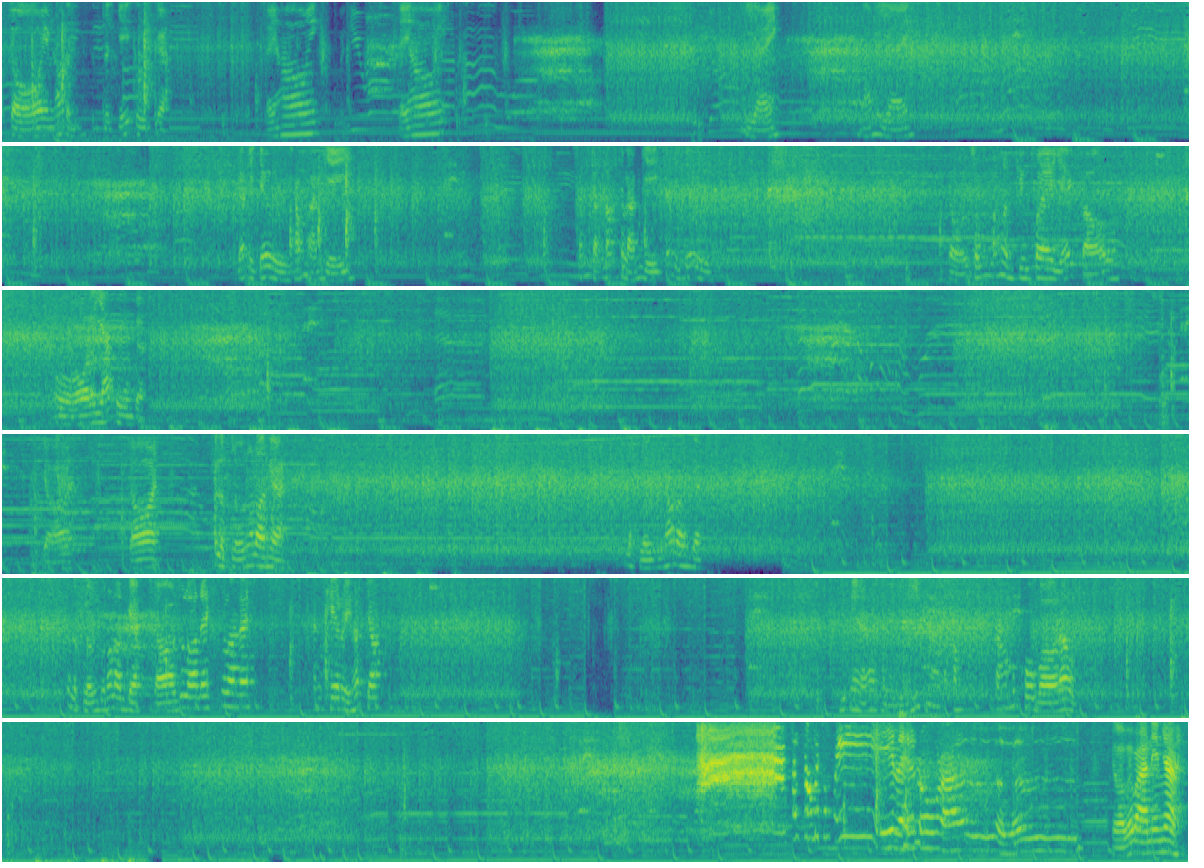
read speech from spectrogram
Trời ơi em nói tình tình trí tôi kìa chạy thôi. Chạy thôi. Gì vậy? Làm gì vậy? Chết gì chứ, sống làm gì? Sống chặt đất cho làm gì, chết gì chứ. Trời, súng bắn lên kêu phê dễ sợ. Ồ, lấy giáp luôn kìa. Trời trời cái lực lượng nó lên kìa. Lực lượng của nó lên kìa. Cái lực lượng của nó lên kìa. Trời cứ lên đi cứ lên đi. Anh carry hết cho. Giết nghe nè, thằng này bị giết mà không tao không có cover đâu. Là ừ, ừ. rồi bye bye anh em nha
